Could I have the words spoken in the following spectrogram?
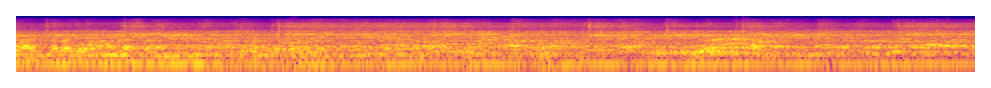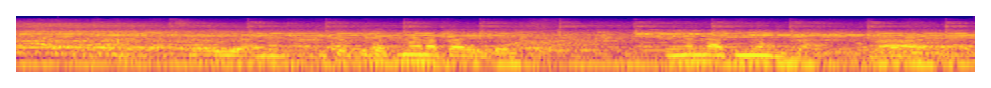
matagal talaga yung lasagna. So, yan. Ikot-ikot muna tayo guys. Tingnan natin yung iba. Bye!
